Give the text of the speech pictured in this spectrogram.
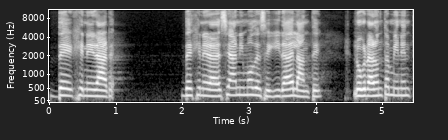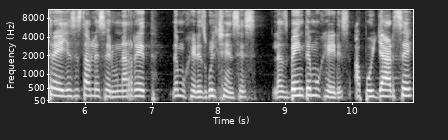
de, generar, de generar ese ánimo de seguir adelante, lograron también entre ellas establecer una red de mujeres wilchenses, las 20 mujeres, apoyarse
